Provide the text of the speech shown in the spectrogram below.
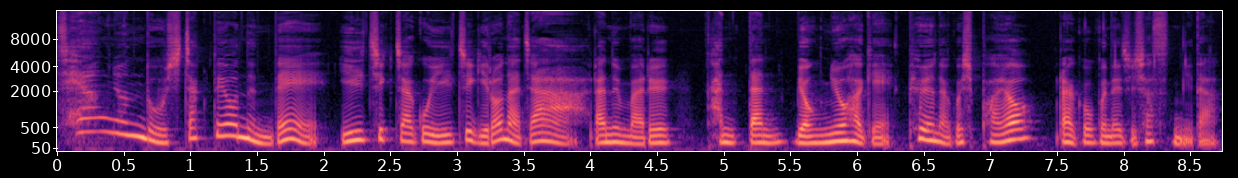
새학년도 시작되었는데 일찍 자고 일찍 일어나자 라는 말을 간단 명료하게 표현하고 싶어요. 라고 보내주셨습니다.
